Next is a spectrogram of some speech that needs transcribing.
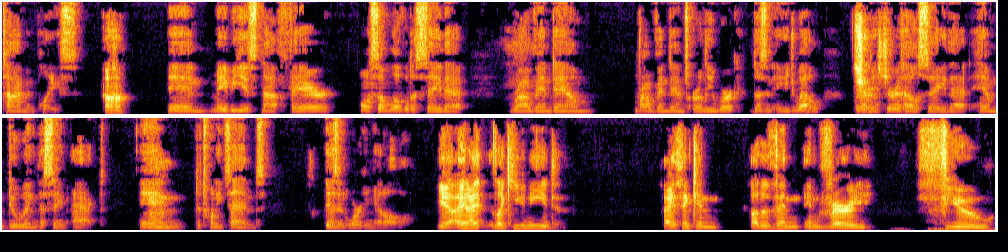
time and place. Uh huh. And maybe it's not fair on some level to say that Rob Van Dam, Rob Van Dam's early work doesn't age well. But Sure. I can sure as hell say that him doing the same act in the 2010s isn't working at all. Yeah, and I like you need. I think in other than in very few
